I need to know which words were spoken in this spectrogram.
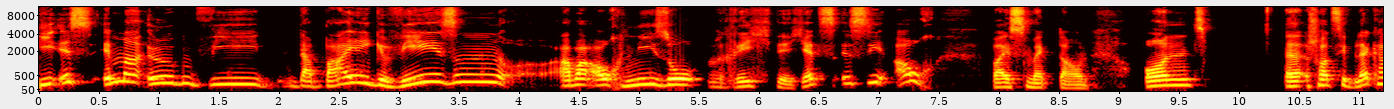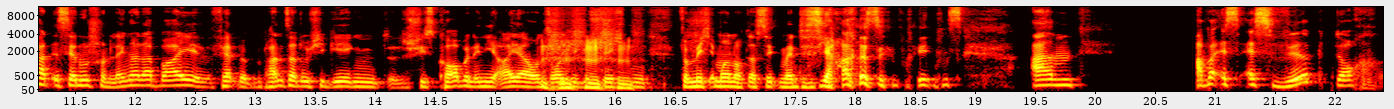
die ist immer irgendwie dabei gewesen, aber auch nie so richtig. Jetzt ist sie auch bei SmackDown. Und äh, Shotzi Blackheart ist ja nun schon länger dabei, fährt mit dem Panzer durch die Gegend, schießt Corbin in die Eier und solche Geschichten. Für mich immer noch das Segment des Jahres übrigens. Ähm, aber es, es wirkt doch,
